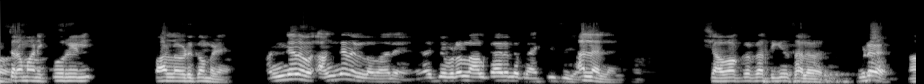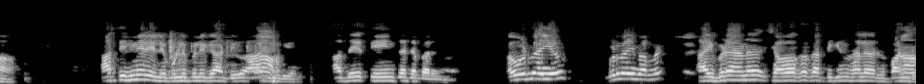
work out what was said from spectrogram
ഇത്ര മണിക്കൂറിൽ വള്ളം എടുക്കുമ്പോഴേ. അങ്ങനെ അങ്ങനെ അല്ലെ ഇവിടെ ഉള്ള ആൾക്കാരെന്നെ പ്രാക്ടീസ് ചെയ്യാം. അല്ല അല്ല. ശവമൊക്കെ കത്തിക്കുന്ന സ്ഥലമായിരുന്നു. ഇവിടെ? ആ. ആ സിനിമയിലല്ലേ പുള്ളിപ്പുലി കാട്ടി അതേ സെയിം സെറ്റപ്പ് ആയിരുന്നു അവിടെ. പറഞ്ഞേ? ആ ഇവിടെയാണ് ശവമൊക്കെ കത്തിക്കുന്ന സ്ഥലമായിരുന്നു പണ്ട്.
